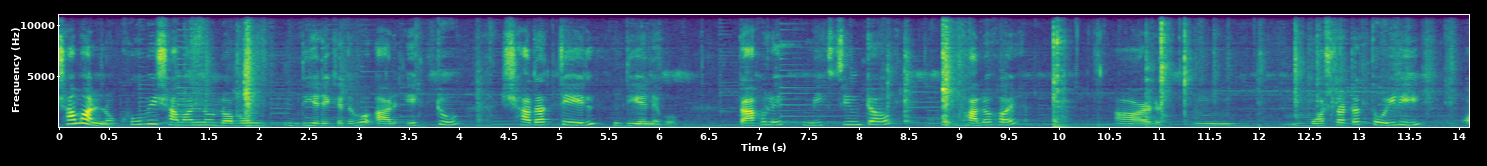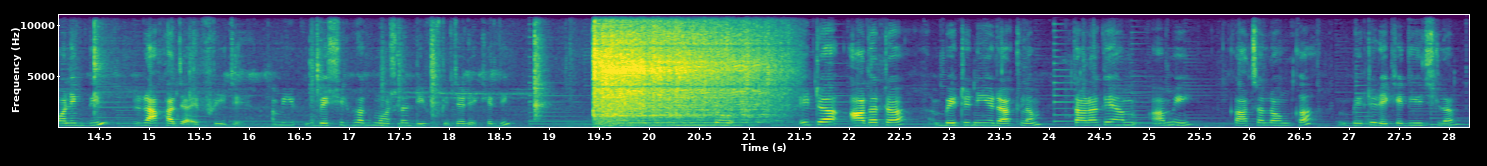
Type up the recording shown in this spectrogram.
সামান্য, খুবই সামান্য লবণ দিয়ে রেখে দেব আর একটু সাদা তেল দিয়ে নেব। তাহলে মিক্সিংটাও খুব ভালো হয় আর মশলাটা তৈরি অনেক দিন রাখা যায় ফ্রিজে। আমি বেশিরভাগ মশলা ডিপ ফ্রিজে রেখে দিই। তো এটা আদাটা বেটে নিয়ে রাখলাম। তার আগে আমি কাঁচা লঙ্কা বেটে রেখে দিয়েছিলাম।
